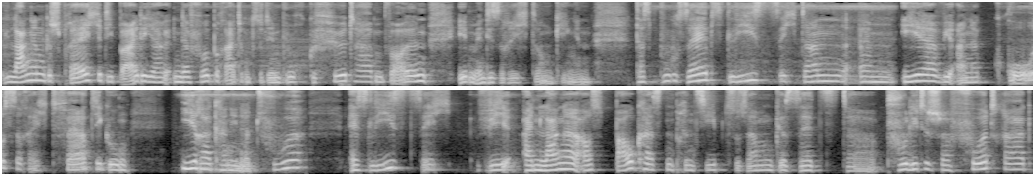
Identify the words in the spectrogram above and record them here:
langen Gespräche, die beide ja in der Vorbereitung zu dem Buch geführt haben wollen, eben in diese Richtung gingen. Das Buch selbst liest sich dann ähm, eher wie eine große Rechtfertigung ihrer Kandidatur. Es liest sich wie ein lange aus Baukastenprinzip zusammengesetzter politischer Vortrag,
